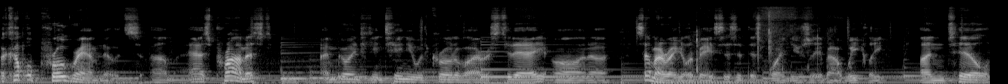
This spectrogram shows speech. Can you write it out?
A couple program notes. Um, as promised, I'm going to continue with coronavirus today on a semi regular basis, at this point, usually about weekly, until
